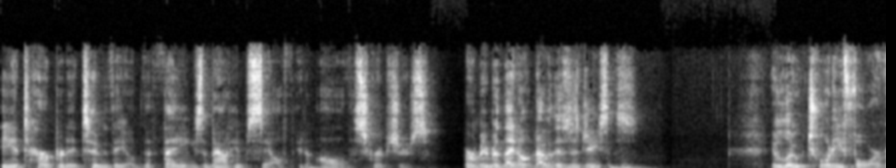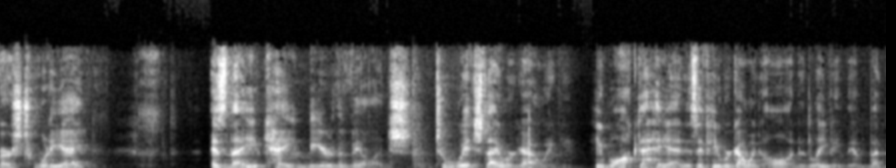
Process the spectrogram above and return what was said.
he interpreted to them the things about himself in all the scriptures. But remember, they don't know this is Jesus. In Luke 24, verse 28, as they came near the village to which they were going, he walked ahead as if he were going on and leaving them. But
